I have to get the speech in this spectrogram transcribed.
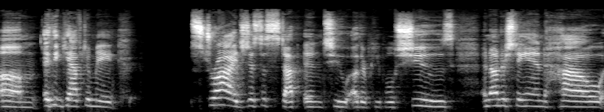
Um, I think you have to make strides just to step into other people's shoes and understand how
